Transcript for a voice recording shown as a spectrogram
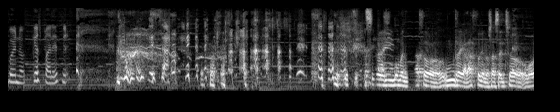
Bueno, ¿qué os parece? Ha sido un momentazo, un regalazo que nos has hecho.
